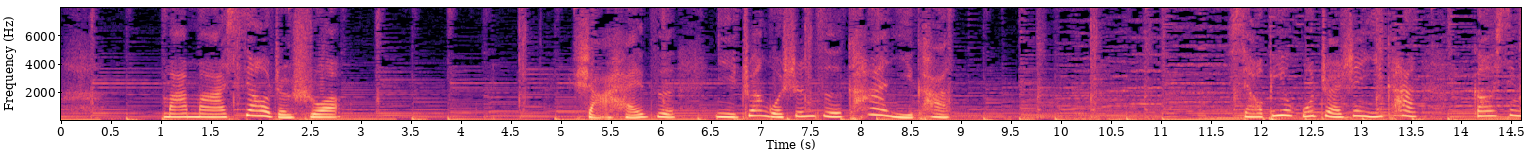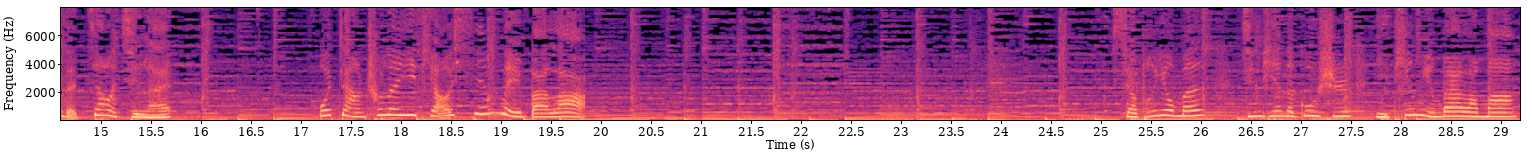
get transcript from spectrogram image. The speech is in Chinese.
妈妈笑着说：“傻孩子，你转过身子看一看。”小壁虎转身一看，高兴地叫起来：“我长出了一条新尾巴啦！”小朋友们。今天的故事你听明白了吗？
